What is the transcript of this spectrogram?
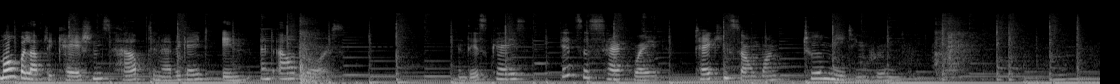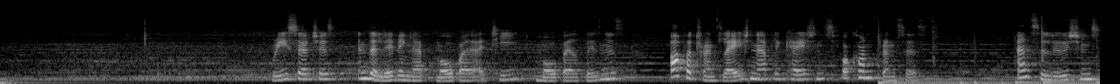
mobile applications help to navigate in and outdoors. In this case, it's a Segway taking someone to a meeting room. Researchers in the Living Lab Mobile IT mobile business offer translation applications for conferences and solutions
